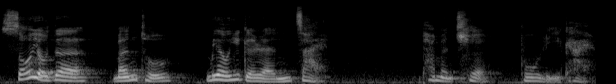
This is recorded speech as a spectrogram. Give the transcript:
所有的门徒没有一个人在，他们却不离开。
